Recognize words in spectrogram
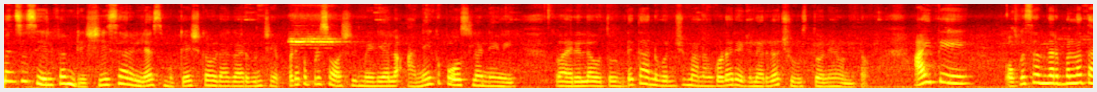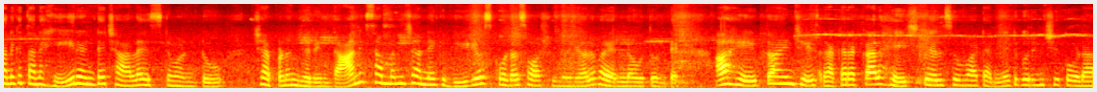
మంచి సెల్ఫం Rishi sir L S Mukesh Gowda గారి గురించి ఎప్పటికప్పుడు సోషల్ మీడియాలో అనేక పోస్టులు అనేవి వైరల్ అవుతుంటే దాని గురించి మనం కూడా రెగ్యులర్గా చూస్తూనే ఉంటాం. అయితే ఒక సందర్భంలో తనకి తన హెయిర్ అంటే చాలా ఇష్టం అంటూ చెప్పడం జరిగింది. దానికి సంబంధించి అనేక వీడియోస్ కూడా సోషల్ మీడియాలో వైరల్ అవుతుంటాయి. ఆ హెయిర్తో ఆయన చేసే రకరకాల హెయిర్ స్టైల్స్ వాటన్నిటి గురించి కూడా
